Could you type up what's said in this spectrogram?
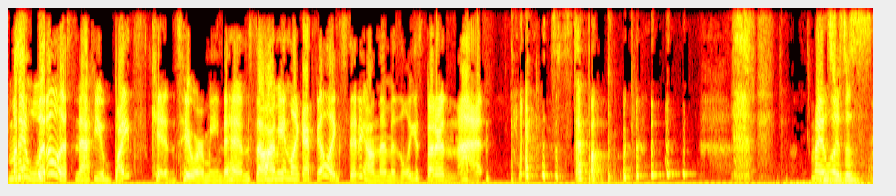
littlest nephew bites kids who are mean to him. So I mean, like, I feel like sitting on them is at least better than that. it's a step up. My it's li- just as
